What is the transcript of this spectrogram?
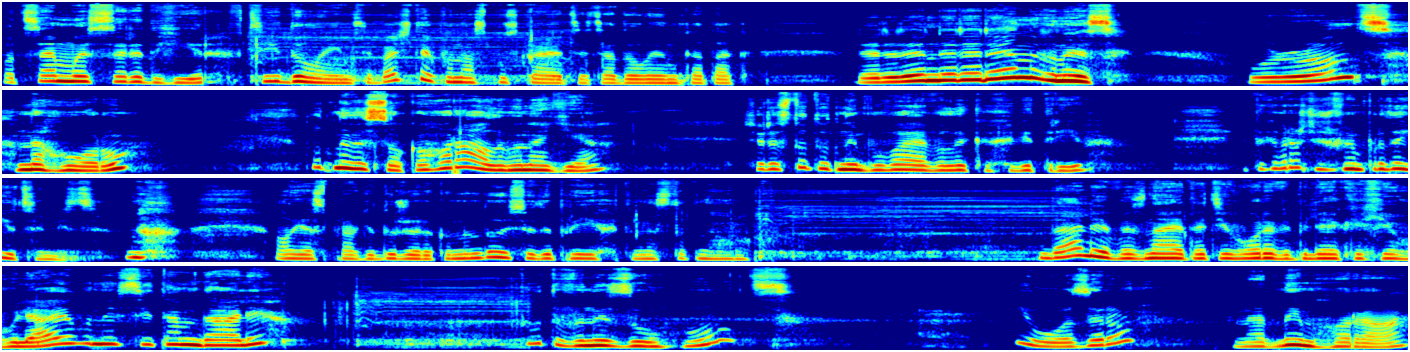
Оце ми серед гір, в цій долинці. Бачите, як вона спускається, ця долинка так. Дидин-дидин, вниз. Уронц, нагору. Тут невисока гора, але вона є. Через то тут не буває великих вітрів. І таке враження, що їм продають це місце. Але я справді дуже рекомендую сюди приїхати наступного року. Далі, ви знаєте, ті гори, біля яких я гуляю, вони всі там далі. Тут внизу оц, і озеро, над ним гора,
